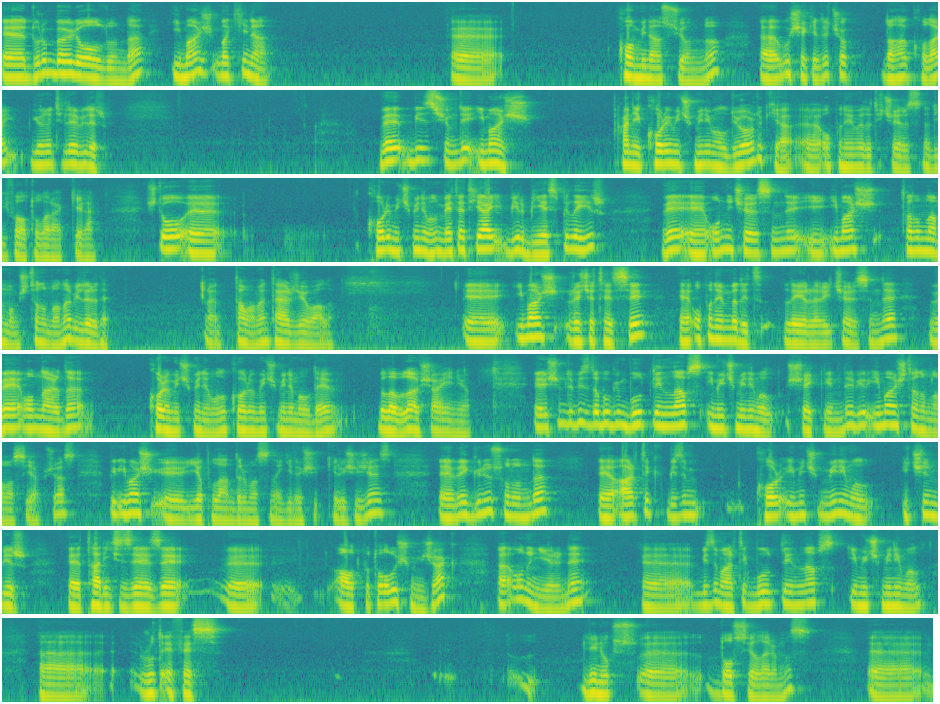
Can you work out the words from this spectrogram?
E, durum böyle olduğunda imaj makina e, kombinasyonunu e, bu şekilde çok daha kolay yönetilebilir. Ve biz şimdi imaj hani Core Image Minimal diyorduk ya e, OpenEmbedded içerisinde default olarak gelen. İşte o e, Core Image Minimal MetaTI bir BSP layer ve e, onun içerisinde e, imaj tanımlanmamış, tanımlanabilirdi. Yani tamamen tercihe bağlı. E, imaj reçetesi e, Open Embedded layer'ları içerisinde ve onlar Core Image Minimal, Core Image Minimal Dev bla bla aşağı iniyor. E, şimdi biz de bugün Boolean Labs Image Minimal şeklinde bir imaj tanımlaması yapacağız. Bir imaj e, yapılandırmasına giriş, girişeceğiz. E, ve günün sonunda e, artık bizim Core Image Minimal için bir e, tarih ZZ e, output oluşmayacak. E, onun yerine e, bizim artık Boolean Labs Image Minimal e, root fs Linux e, dosyalarımız, e,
